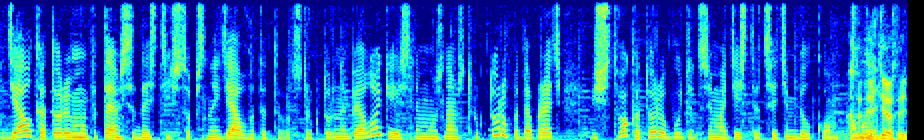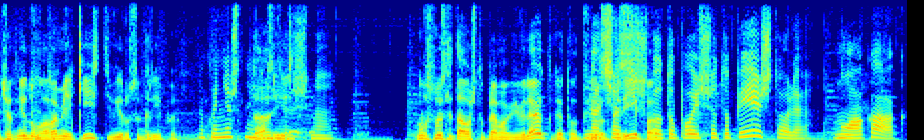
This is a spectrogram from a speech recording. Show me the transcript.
идеал, который мы пытаемся достичь. Собственно, идеал вот этой вот структурной биологии, если мы узнаем структуру, подобрать вещество, которое будет взаимодействовать с этим белком. А Кстати, мы- интересно, я что-то не думал. А в Америке есть вирусы гриппа? Ну, конечно, Да, есть. Конечно. Ну, в смысле того, что прямо объявляют, говорят, вот вирус Значит, гриппа. что, тупой еще тупее, что ли? Ну, а как?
